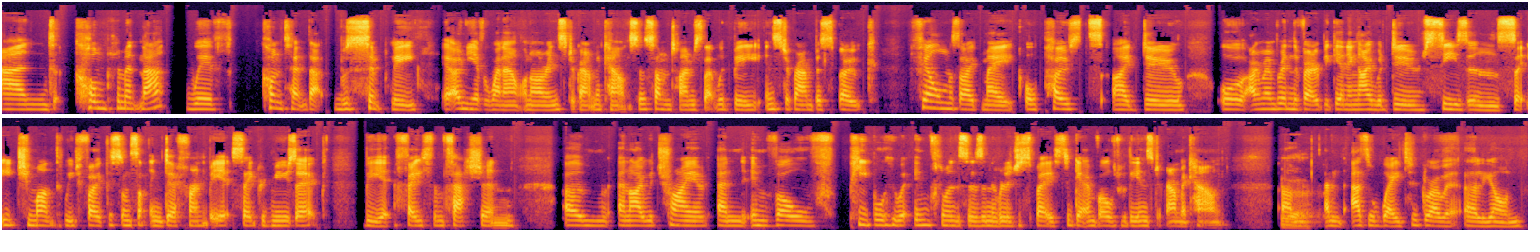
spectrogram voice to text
and complement that with content that was simply, it only ever went out on our Instagram account. So sometimes that would be Instagram bespoke films I'd make or posts I'd do. Or I remember in the very beginning, I would do seasons. So each month we'd focus on something different, be it sacred music, be it faith and fashion. Um, and I would try and involve people who are influencers in the religious space to get involved with the Instagram account, um, yeah. and as a way to grow it early on.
